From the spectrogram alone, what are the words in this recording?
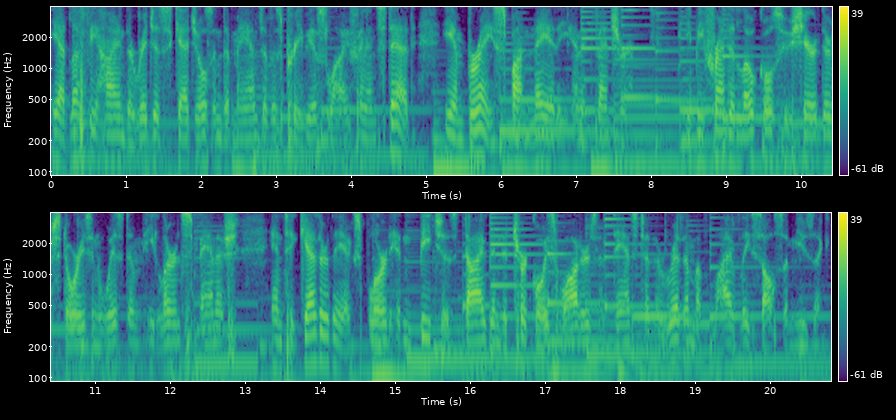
He had left behind the rigid schedules and demands of his previous life, and instead, he embraced spontaneity and adventure. He befriended locals who shared their stories and wisdom. He learned Spanish and together they explored hidden beaches, dived into turquoise waters, and danced to the rhythm of lively salsa music.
